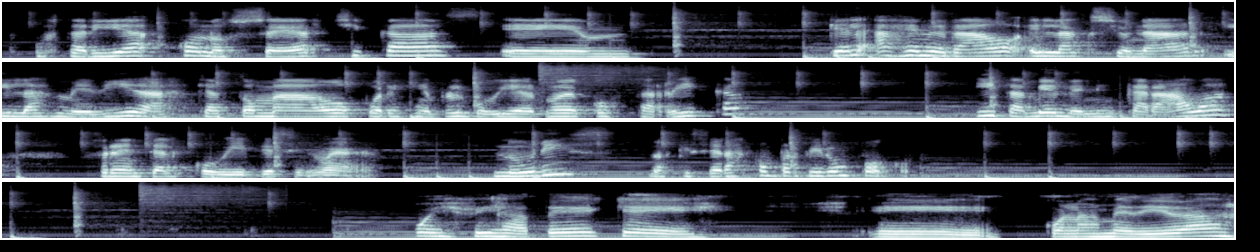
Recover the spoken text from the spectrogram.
Me gustaría conocer, chicas, em, qué ha generado el accionar y las medidas que ha tomado, por ejemplo, el gobierno de Costa Rica y también de Nicaragua frente al COVID-19. Nuris, ¿nos quisieras compartir un poco? Pues fíjate que eh, con las medidas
